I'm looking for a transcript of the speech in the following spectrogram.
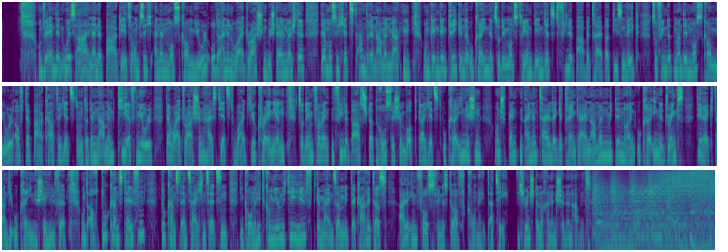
Und wer in den USA in eine Bar geht und sich einen Moskau Mule oder einen White Russian bestellen möchte, der muss sich jetzt andere Namen merken. Um gegen den Krieg in der Ukraine zu demonstrieren, gehen jetzt viele Barbetreiber diesen Weg. So findet man den Moskau Mule auf der Barkarte jetzt unter dem Namen Kiew Mule. Der White Russian heißt jetzt White Ukrainian. Zudem verwenden viele Bars statt russischem Wodka jetzt ukrainischen und spenden einen Teil der Getränkeeinnahmen mit den neuen Ukraine-Drinks direkt an die ukrainische Hilfe. Und und auch du kannst helfen, du kannst ein Zeichen setzen. Die Krone Hit Community hilft gemeinsam mit der Caritas. Alle Infos findest du auf kronehit.at. Ich wünsche dir noch einen schönen Abend.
